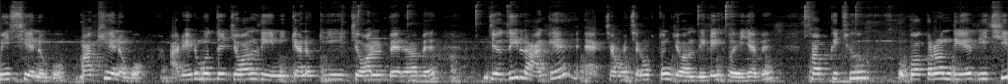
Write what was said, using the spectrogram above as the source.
মিশিয়ে নেব, মাখিয়ে নেব। আর এর মধ্যে জল দিইনি, কেন কি জল বেরোবে। যদি লাগে, এক চামচের মতন জল দিলেই হয়ে যাবে। সব কিছু উপকরণ দিয়ে দিচ্ছি,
